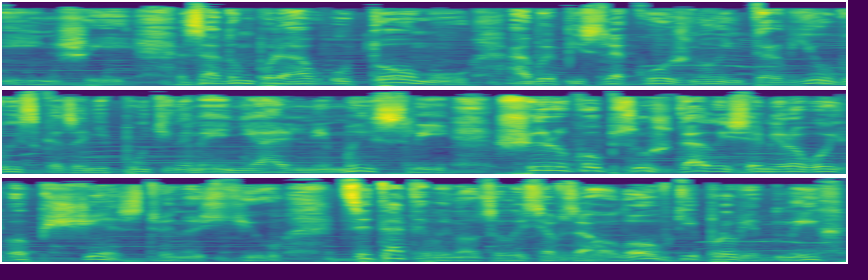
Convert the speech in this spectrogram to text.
інший. Задум полягав у тому, аби після кожного інтерв'ю висказані Путіним геніальні мислі широко обсуждалися міровою общественностью. Цитати виносилися в заголовки провідних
